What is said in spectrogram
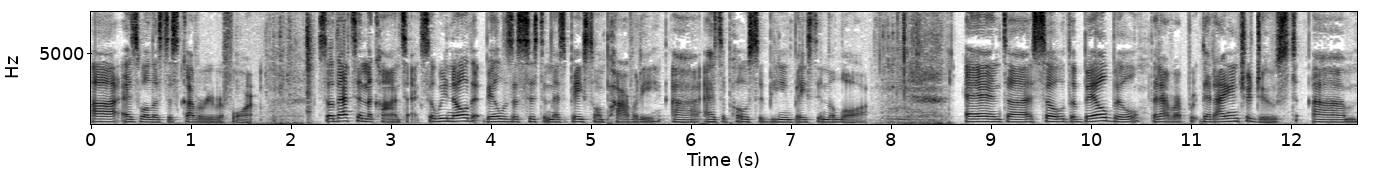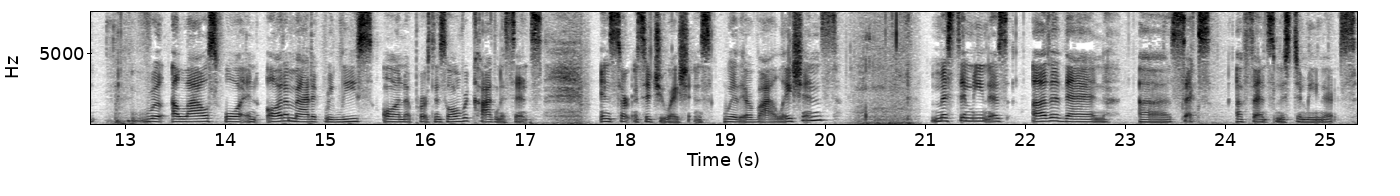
uh, as well as discovery reform. So that's in the context. So we know that bail is a system that's based on poverty, uh, as opposed to being based in the law. And uh, so the bail bill that I rep- that I introduced um, re- allows for an automatic release on a person's own recognizance in certain situations where there are violations, misdemeanors other than uh, sex offense misdemeanors,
